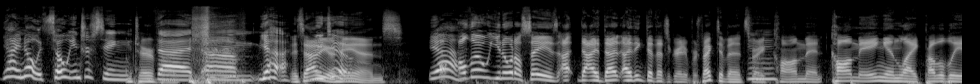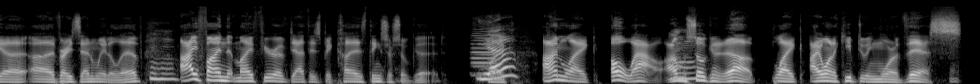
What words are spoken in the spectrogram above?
yeah, I know. It's so interesting I'm terrified. that um yeah, it's out me of your too. hands. Yeah. Although you know what I'll say is, I, I, that, I think that that's a great perspective, and it's very Mm-hmm. calm and calming, and like probably a, a very zen way to live. Mm-hmm. I find that my fear of death is because things are so good. yeah. Like, I'm like, oh wow, I'm Mhm. soaking it up. Like I want to keep doing more of this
